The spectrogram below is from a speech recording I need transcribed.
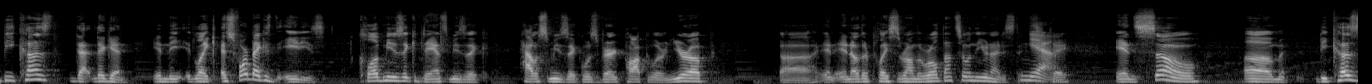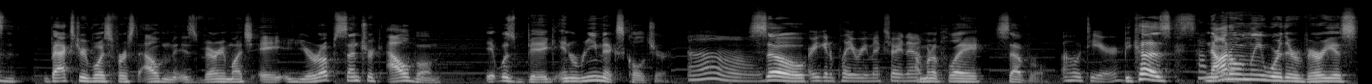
because that again in the like as far back as the 80s, club music, dance music, house music was very popular in Europe, uh, and in other places around the world. Not so in the United States. Yeah. Okay, and so um, because Backstreet Boys' first album is very much a Europe-centric album, it was big in remix culture. Oh. So Are you gonna play a remix right now? I'm gonna play several. oh dear. because Stop not it. only were there various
